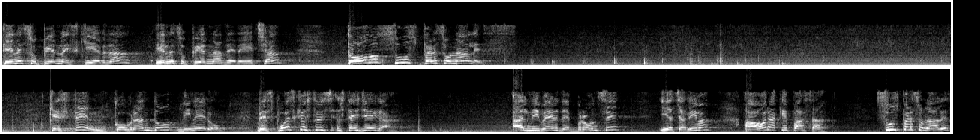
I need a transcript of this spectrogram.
tiene su pierna izquierda, tiene su pierna derecha, todos sus personales. Que estén cobrando dinero. Después que usted, usted llega al nivel de bronce y hacia arriba, ahora ¿qué pasa? Sus personales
